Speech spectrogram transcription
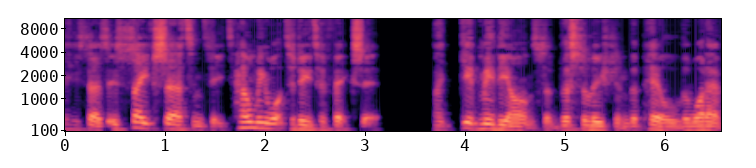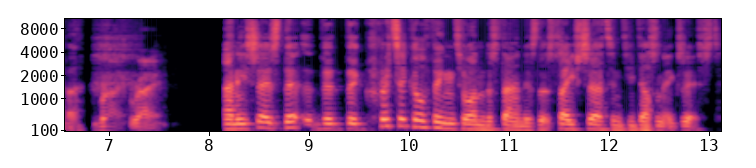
he says, is safe certainty. Tell me what to do to fix it. Like, give me the answer, the solution, the pill, the whatever. Right, right. And he says that the, the critical thing to understand is that safe certainty doesn't exist.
